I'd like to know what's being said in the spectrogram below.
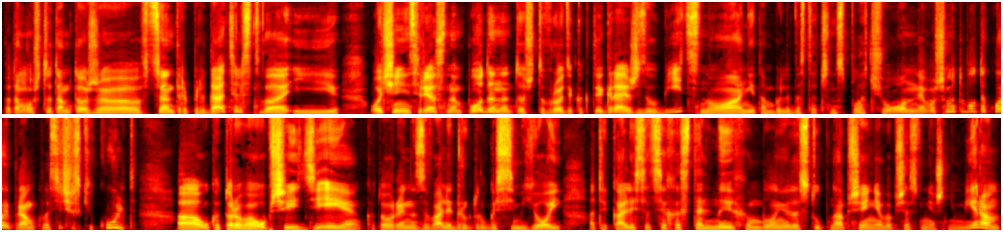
потому что там тоже в центре предательства, и очень интересно подано то, что вроде как ты играешь за убийц, но они там были достаточно сплоченные. В общем, это был такой прям классический культ, а, у которого общие идеи, которые называли друг друга семьей, отрекались от всех остальных, им было недоступно общение вообще с внешним миром.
